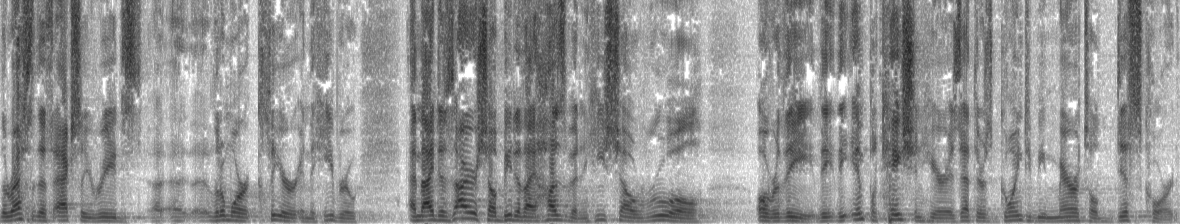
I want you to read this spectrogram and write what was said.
The rest of this actually reads a, a little more clear in the Hebrew. And thy desire shall be to thy husband, and he shall rule over thee. The, the implication here is that there's going to be marital discord,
